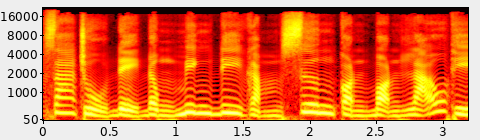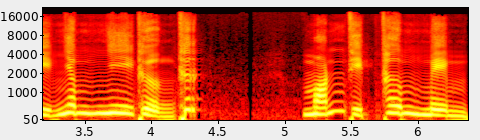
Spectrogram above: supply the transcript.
Gia chủ để đồng minh đi gặm xương còn bọn lão thì nhâm nhi thưởng thức. Món thịt thơm mềm.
